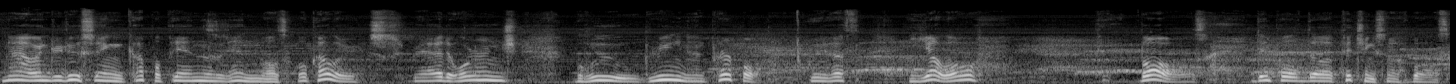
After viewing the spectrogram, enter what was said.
Now introducing a Cupplepins in multiple colors. Red, orange, blue, green, and purple with yellow balls, dimpled uh, pitching softballs.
